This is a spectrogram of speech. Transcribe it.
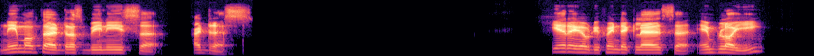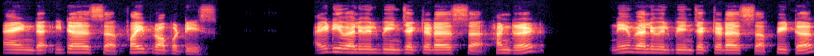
name of the address bean is address. Here I have defined a class employee. And it has five properties. ID value will be injected as uh, 100 name value will be injected as Peter.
